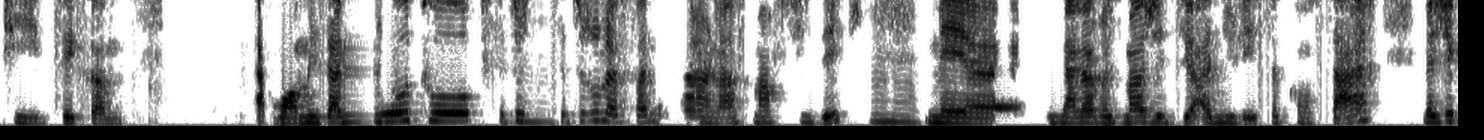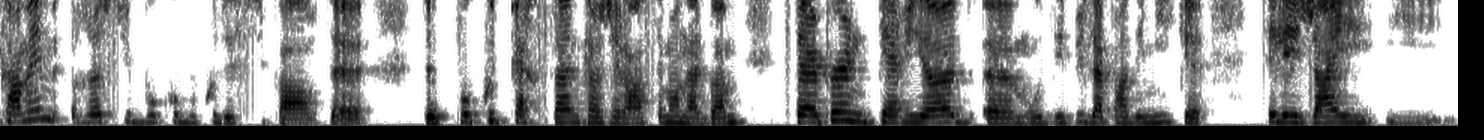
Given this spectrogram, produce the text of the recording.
puis tu sais comme avoir mes amis autour. Puis c'est, mm. c'est toujours le fun de faire un lancement physique. Mm-hmm. Mais euh, malheureusement, j'ai dû annuler ce concert. Mais j'ai quand même reçu beaucoup, beaucoup de support de, de beaucoup de personnes quand j'ai lancé mon album. C'était un peu une période euh, au début de la pandémie que, tu sais, les gens, ils, ils,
